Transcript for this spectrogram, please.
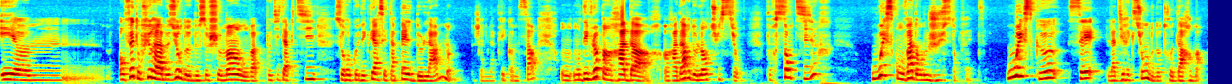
Et en fait, au fur et à mesure de, ce chemin on va petit à petit se reconnecter à cet appel de l'âme, j'aime l'appeler comme ça, on, développe un radar, un radar de l'intuition, pour sentir où est-ce qu'on va dans le juste en fait. Où est-ce que c'est la direction de notre dharma,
